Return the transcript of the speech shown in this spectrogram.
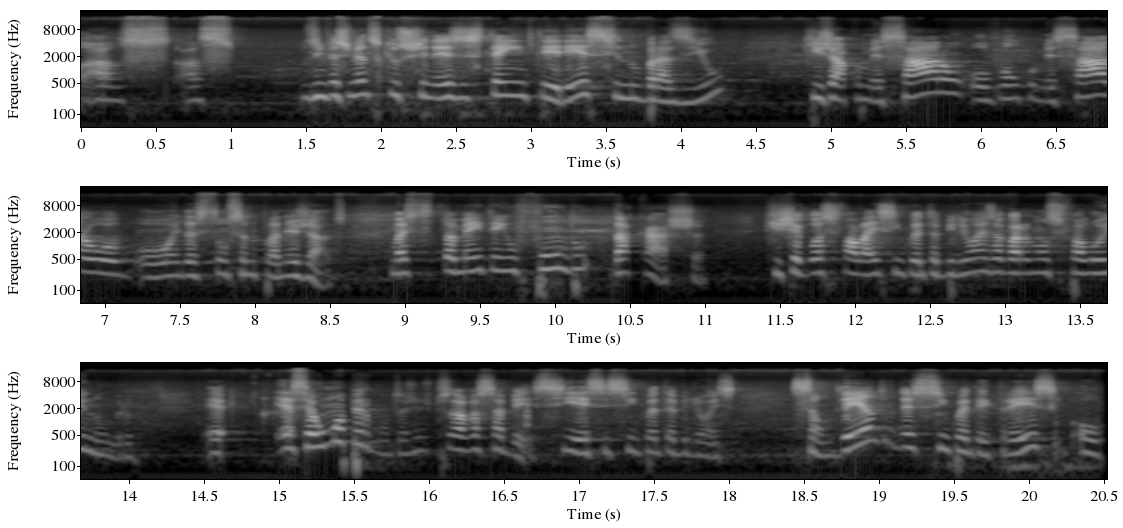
as, as, os investimentos que os chineses têm interesse no Brasil, que já começaram, ou vão começar, ou, ou ainda estão sendo planejados. Mas também tem o fundo da Caixa, que chegou a se falar em 50 bilhões, agora não se falou em número. É, essa é uma pergunta. A gente precisava saber se esses 50 bilhões são dentro desses 53 ou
